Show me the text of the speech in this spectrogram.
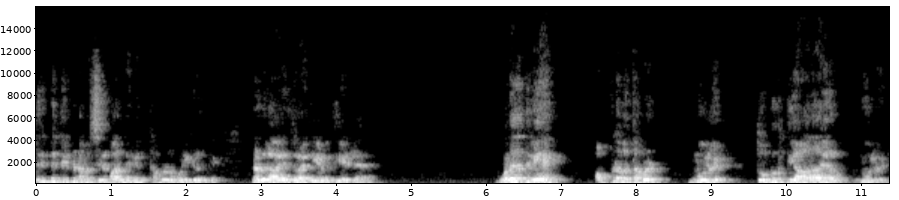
திருப்பி திருப்பி நம்ம சிறுபான்மையினர் தமிழை ஒழிக்கிறதுக்கு நடுவில் ஆயிரத்தி தொள்ளாயிரத்தி எழுபத்தி ஏழில் உலகத்திலேயே அவ்வளவு தமிழ் நூல்கள் தொண்ணூற்றி ஆறாயிரம் நூல்கள்.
